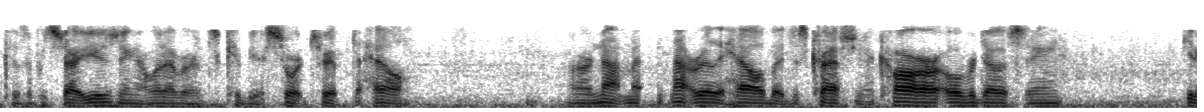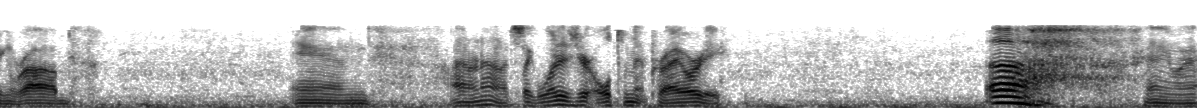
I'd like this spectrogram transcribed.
Because if we start using or whatever, it could be a short trip to hell, or not not really hell, but just crashing your car, overdosing, getting robbed, and I don't know. It's like, what is your ultimate priority? Uh, anyway,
